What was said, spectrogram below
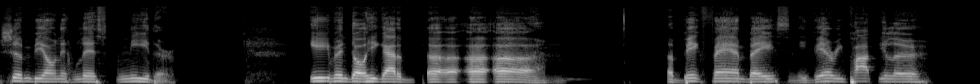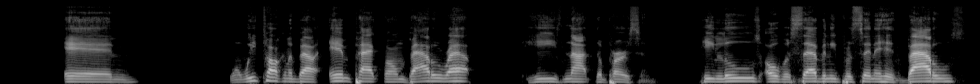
shouldn't be on this list neither. Even though he got a a, a, a, big fan base and he's very popular. And when we talking about impact on battle rap, he's not the person. He lose over 70% of his battles.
